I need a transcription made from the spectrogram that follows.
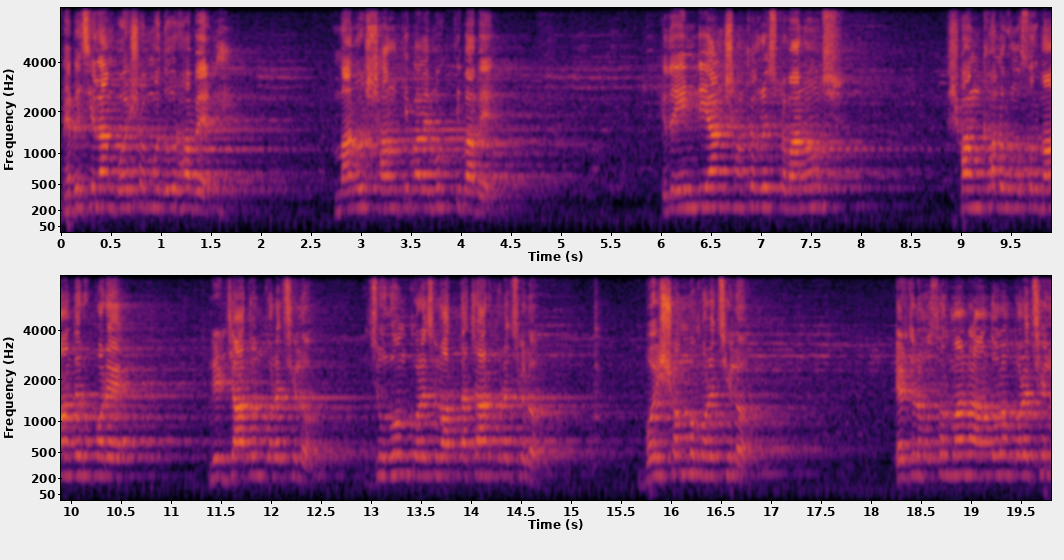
ভেবেছিলাম বৈষম্য দূর হবে। মানুষ শান্তি পাবে, মুক্তি পাবে। কিন্তু ইন্ডিয়ান সংখ্যাগরিষ্ঠ মানুষ সংখ্যালঘু মুসলমানদের উপরে নির্যাতন করেছিল, জুলুম করেছিল, অত্যাচার করেছিল, বৈষম্য করেছিল। এর জন্য মুসলমানরা আন্দোলন করেছিল।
